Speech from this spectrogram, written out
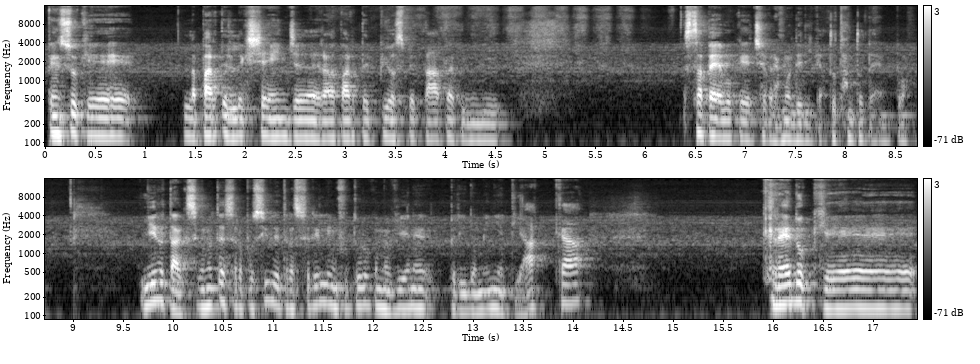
penso che la parte dell'exchange era la parte più aspettata, quindi sapevo che ci avremmo dedicato tanto tempo. L'Irotag, secondo te sarà possibile trasferirli in futuro come avviene per i domini ETH? Credo che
